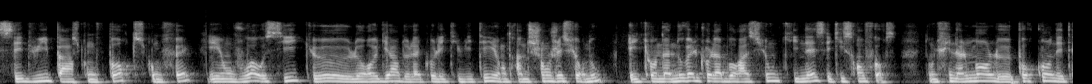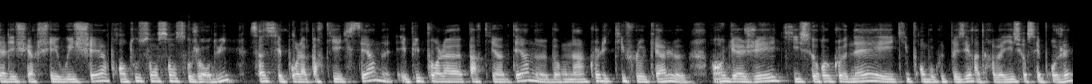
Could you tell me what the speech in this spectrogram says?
séduits par ce qu'on porte, ce qu'on fait. Et on voit aussi que le regard de la collectivité est en train de changer sur nous et qu'on a de nouvelles collaborations qui naissent et qui se renforcent. Donc finalement, le pourquoi on était allé chercher WeShare prend tout son sens aujourd'hui. Ça, c'est pour la partie externe. Et puis pour la partie interne, ben, on a un collectif local engagé qui se reconnaît et qui prend beaucoup de plaisir à travailler sur ces projets.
